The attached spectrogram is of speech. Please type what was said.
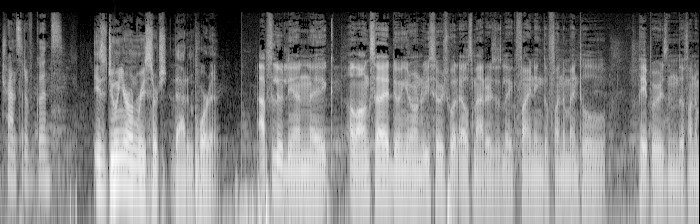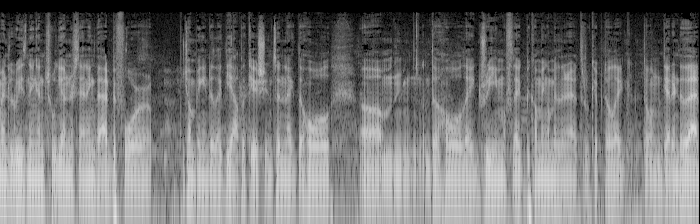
transit of goods. is doing your own research that important Absolutely, and like alongside doing your own research, what else matters is like finding the fundamental papers and the fundamental reasoning and truly understanding that before jumping into like the applications and like the whole um the whole like dream of like becoming a millionaire through crypto like don't get into that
